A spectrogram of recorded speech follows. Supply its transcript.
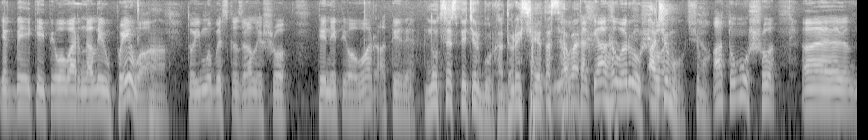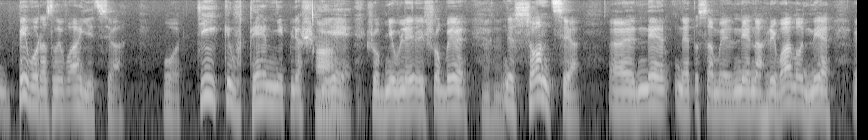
якби який півовар налив пиво, то йому би сказали, що ти не півовар, а ти не. Ну, це з Петербурга, до речі, це Ну, так я говорю, що. А чому? чому? А тому, що е, пиво розливається от, тільки в темні пляшки, щоб, не влі, щоб сонце е, не, не, те саме, не нагрівало, не, е,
